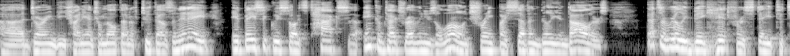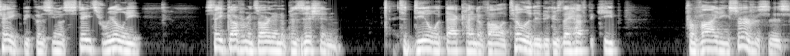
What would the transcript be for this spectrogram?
Uh, during the financial meltdown of 2008, it basically saw its tax uh, income tax revenues alone shrink by seven billion dollars. That's a really big hit for a state to take because you know states really state governments aren't in a position to deal with that kind of volatility because they have to keep providing services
